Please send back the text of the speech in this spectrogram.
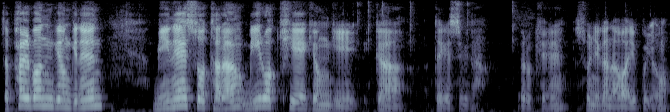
자 8번 경기는 미네소타랑 미러키의 경기가 되겠습니다. 이렇게 순위가 나와 있고요.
